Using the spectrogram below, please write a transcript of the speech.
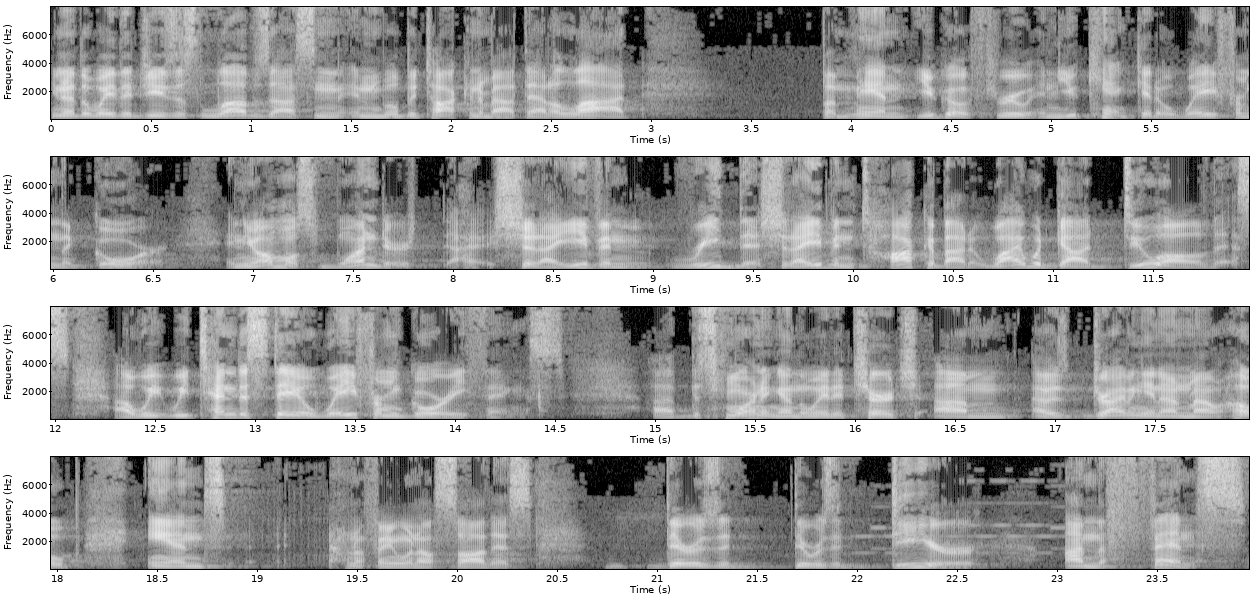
you know, the way that Jesus loves us, and, and we'll be talking about that a lot. But man, you go through and you can't get away from the gore. And you almost wonder should I even read this? Should I even talk about it? Why would God do all of this? Uh, we, we tend to stay away from gory things. Uh, this morning on the way to church, um, I was driving in on Mount Hope, and I don't know if anyone else saw this. There was a, there was a deer on the fence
